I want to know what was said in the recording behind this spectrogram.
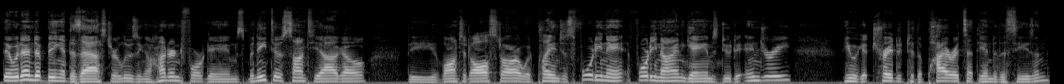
They would end up being a disaster, losing 104 games. Benito Santiago, the vaunted All Star, would play in just 49 games due to injury. He would get traded to the Pirates at the end of the season.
